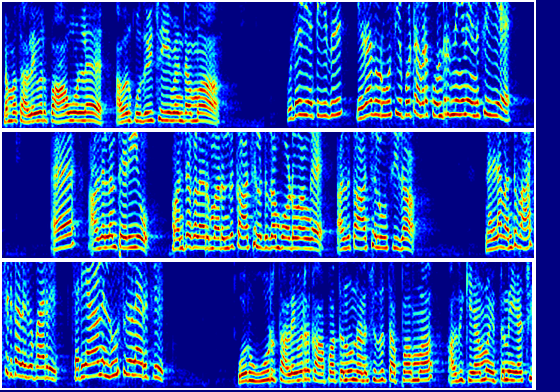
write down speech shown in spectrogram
நம்ம தலைவர் பாவம்ல. அவருக்கு உதவி செய்ய வேண்டாமா? உதவி இது? ஏதாவது ஒரு ஊசியை போட்டு அவரை கொண்டிருந்தீங்கன்னு என்ன செய்ய? ஆ அதெல்லாம் தெரியும். மஞ்சள் கலர் மருந்து காய்ச்சலுக்கு தான் போடுவாங்க. அது காய்ச்சல் ஊசி தான். நல்லா வந்து வாச்சிருக்காளுங்க பாரு. சரியான லூசுகளா இருக்கு. ஒரு ஊர் தலைவரை காப்பாற்றணும்னு நினச்சது தப்பாம்மா. அதுக்கு ஏமா இத்தனை ஏச்சு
